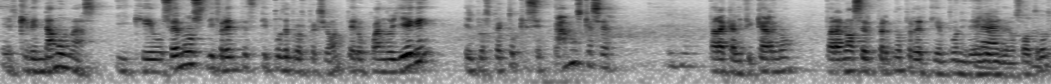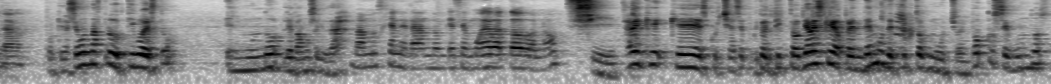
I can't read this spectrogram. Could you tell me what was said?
Sí. el que vendamos más y que usemos diferentes tipos de prospección, pero cuando llegue el prospecto que sepamos qué hacer Ujú. para calificarlo, para no hacer no perder tiempo ni de ellos Claro. ni de nosotros, Claro. porque si hacemos más productivo esto, el mundo le vamos a ayudar. Vamos generando que se mueva todo, ¿no? Sí, ¿saben qué, qué escuché hace poquito en TikTok? Ya ves que aprendemos de TikTok mucho, en pocos segundos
